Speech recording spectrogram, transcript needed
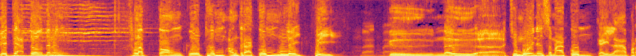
វាតាក់ទងទៅនឹងក្លឹបកងពលធំអន្តរកម្មលេខ2បាទបាទគឺនៅអឺជាមួយនឹងសមាគមកីឡាប្រ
